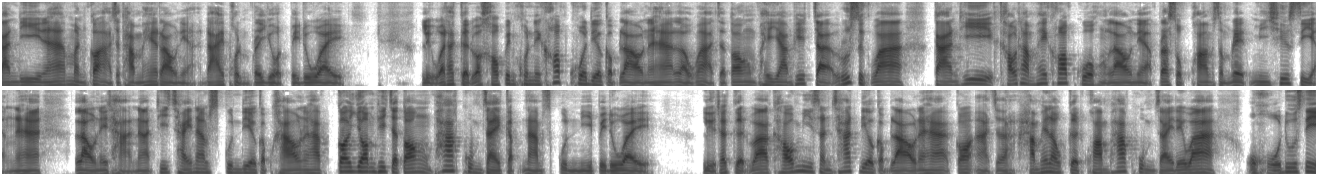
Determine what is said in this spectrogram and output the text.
การดีนะฮะมันก็อาจจะทำให้เราเนี่ยได้ผลประโยชน์ไปด้วย หรือว่าถ้าเกิดว่าเขาเป็นคนในครอบครัวเดียวกับเรานะฮะเราก็อาจจะต้องพยายามที่จะรู้สึกว่าการที่เขาทำให้ครอบครัวของเราเนี่ยประสบความสำเร็จมีชื่อเสียงนะฮะเราในฐานะที่ใช้นามสกุลเดียวกับเขานะครับ ก็ย่อมที่จะต้องภาคภูมิใจกับนามสกุลนี้ไปด้วย หรือถ้าเกิดว่าเขามีสัญชาติเดียวกับเรานะฮะก็อาจจะทำให้เราเกิดความภาคภูมิใจได้ว่า โอ้โหดูสิ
